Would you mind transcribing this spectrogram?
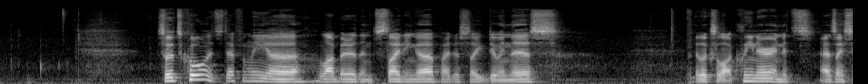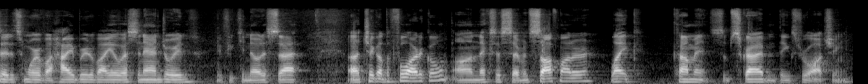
So it's cool. It's definitely uh, a lot better than sliding up. I just like doing this. It looks a lot cleaner, and it's as I said, it's more of a hybrid of iOS and Android. If you can notice that. Uh, check out the full article on Nexus 7 Soft Modder. Like, comment, subscribe, and thanks for watching.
